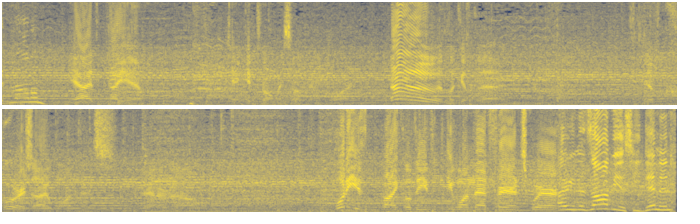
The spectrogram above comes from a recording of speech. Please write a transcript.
hitting on him? Yeah, I think I am. Can't control myself anymore. Oh, look at that. Of course I want this. I don't know. What do you think, Michael? Do you think he won that fair and square? I mean, it's obvious he didn't.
